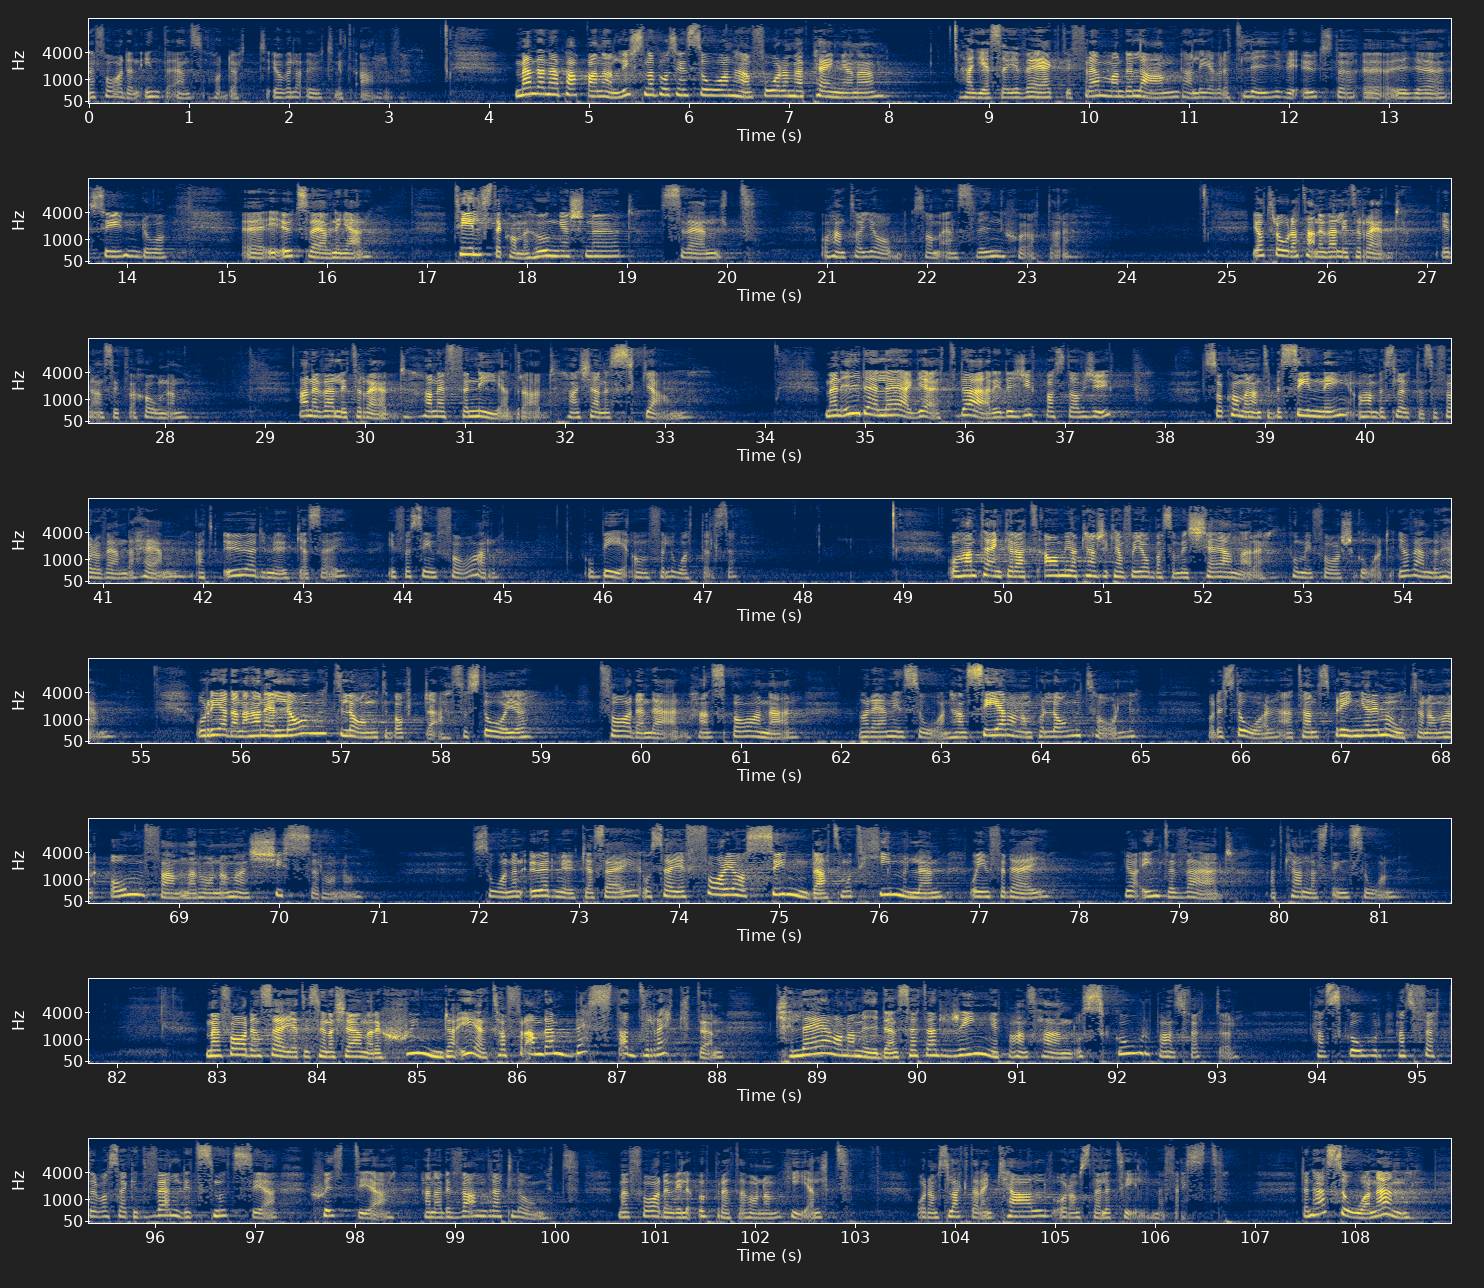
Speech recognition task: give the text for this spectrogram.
när fadern inte ens har dött. Jag vill ha ut mitt arv. Men den här pappan, han lyssnar på sin son, han får de här pengarna. Han ger sig iväg till främmande land, han lever ett liv i, utstö, eh, i eh, synd och eh, i utsvävningar. Tills det kommer hungersnöd, svält och han tar jobb som en svinskötare. Jag tror att han är väldigt rädd i den situationen. Han är väldigt rädd, han är förnedrad, han känner skam. Men i det läget, där i det djupaste av djup, så kommer han till besinning och han beslutar sig för att vända hem, att ödmjuka sig inför sin far och be om förlåtelse. Och han tänker att ja, men jag kanske kan få jobba som en tjänare på min fars gård. Jag vänder hem. Och redan när han är långt, långt borta så står ju fadern där. Han spanar. Var är min son? Han ser honom på långt håll. Och det står att han springer emot honom, han omfamnar honom, han kysser honom. Sonen ödmjukar sig och säger, Far, jag har syndat mot himlen och inför dig. Jag är inte värd att kallas din son. Men fadern säger till sina tjänare, skynda er, ta fram den bästa dräkten, klä honom i den, sätt en ring på hans hand och skor på hans fötter. Hans skor, hans fötter var säkert väldigt smutsiga, skitiga. Han hade vandrat långt, men fadern ville upprätta honom helt. Och de slaktade en kalv och de ställde till med fest. Den här sonen,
